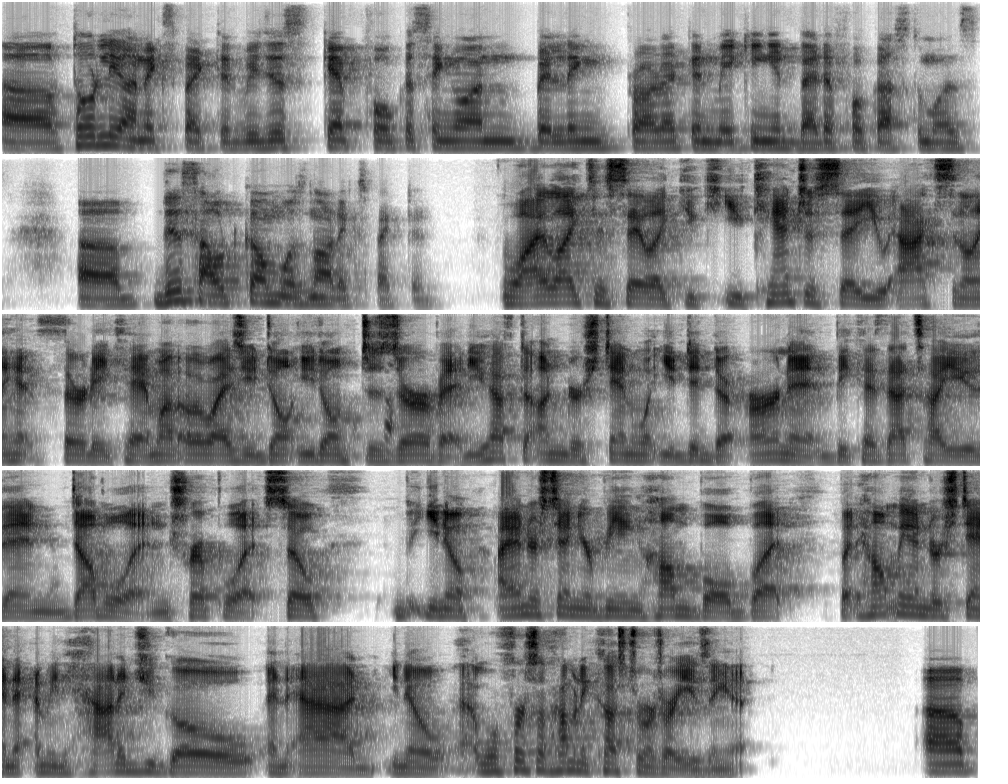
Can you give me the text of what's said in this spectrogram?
uh, totally unexpected. We just kept focusing on building product and making it better for customers. Uh, this outcome was not expected. Well, I like to say like you you can't just say you accidentally hit 30k a month, otherwise you don't you don't deserve it. You have to understand what you did to earn it because that's how you then double it and triple it. So you know, I understand you're being humble, but but help me understand. it I mean, how did you go and add? You know, well, first off, how many customers are using it? Uh,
